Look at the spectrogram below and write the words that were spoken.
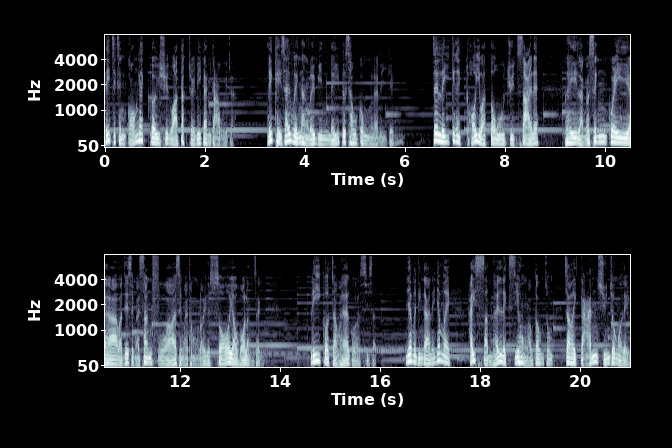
你直情講一句說話得罪呢間教會咋？你其實喺永恆裏邊，你都收工噶啦，你已經，即係你已經係可以話杜絕晒咧，你能夠升 g 啊，或者成為新婦啊，或者成為童女嘅所有可能性，呢個就係一個事實。因為點解咧？因為喺神喺歷史洪流當中，就係揀選咗我哋，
